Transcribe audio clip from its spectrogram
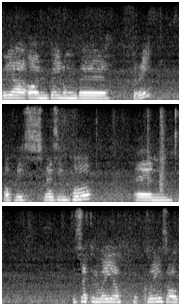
we are on day number three of this resin pour. Um, the second layer of clay is all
